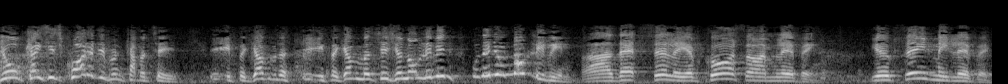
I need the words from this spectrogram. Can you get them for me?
Your case is quite a different cup of tea. If the government, if the government says you're not living, well then you're not living. Ah, that's silly. Of course I'm living. You've seen me living.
